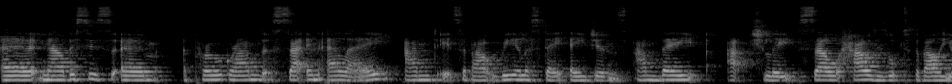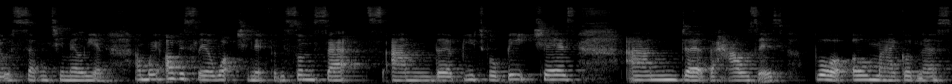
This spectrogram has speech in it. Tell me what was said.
Uh, now this is um, program that's set in LA and it's about real estate agents and they actually sell houses up to the value of 70 million. And we obviously are watching it for the sunsets and the beautiful beaches and uh, the houses. But oh my goodness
